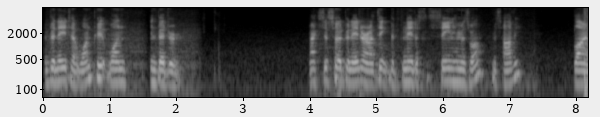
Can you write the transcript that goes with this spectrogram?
and Benita. One pit, one in bedroom. Max just heard Benita, and I think Benita's seen him as well. Miss Harvey. Blown.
